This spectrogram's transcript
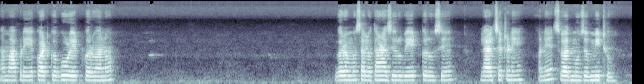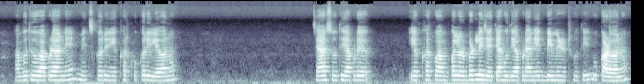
આમાં આપણે એક વાટકો ગોળ એડ કરવાનો. ગરમ મસાલો ધાણા જીરું બી એડ કરવું છે, લાલ ચટણી અને સ્વાદ મુજબ મીઠું. આ બધું આપણે આને મિક્સ કરીને ખરખું કરી લેવાનું. જ્યાં સુધી આપણે એક ખરખો આમ કલર બદલાઈ જાય ત્યાં સુધી આપણે આને એક બે મિનિટ સુધી ઉકાળવાનો.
